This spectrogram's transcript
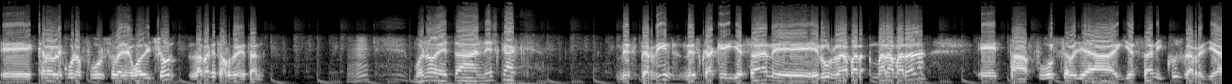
e, karalekuna futbol zela jagoa ditxon, labak eta ordenetan. Mhm. Bueno, eta neskak, Nez berdin, neskak egia zan, e, erurra bar- mara-mara, eta futbol zela egia zan ikusgarria,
